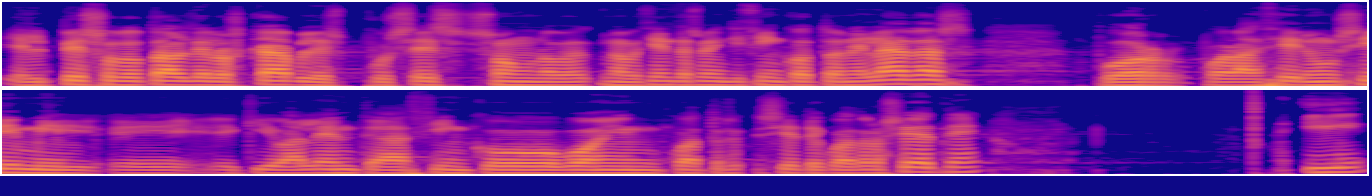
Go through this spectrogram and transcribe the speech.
El peso total de los cables pues son 925 toneladas, por, hacer un símil eh, equivalente a 5 Boeing 747. Y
